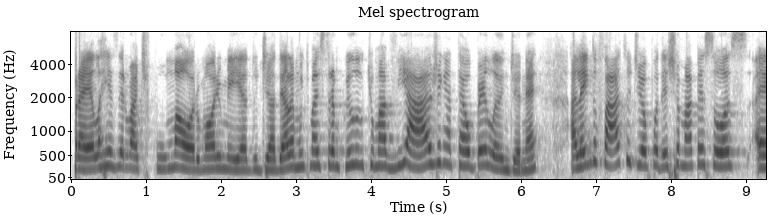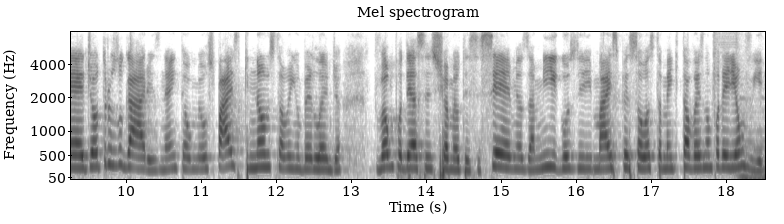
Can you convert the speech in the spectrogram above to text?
Para ela reservar tipo uma hora, uma hora e meia do dia dela é muito mais tranquilo do que uma viagem até Uberlândia, né? Além do fato de eu poder chamar pessoas é, de outros lugares, né? Então, meus pais que não estão em Uberlândia vão poder assistir ao meu TCC, meus amigos e mais pessoas também que talvez não poderiam vir.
